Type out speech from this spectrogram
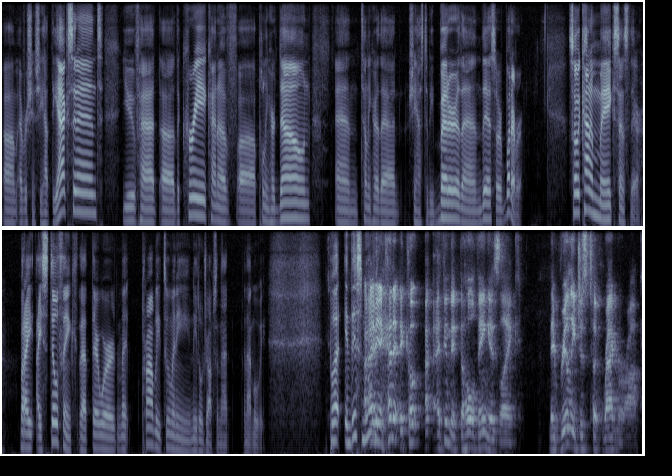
um, ever since she had the accident you've had uh, the Kree kind of uh, pulling her down and telling her that she has to be better than this or whatever so it kind of makes sense there but I, I still think that there were ma- probably too many needle drops in that in that movie but in this movie I mean, it kind of. It co- I I think that the whole thing is like they really just took Ragnarok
